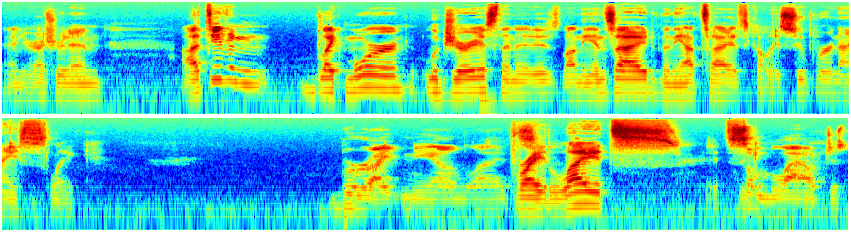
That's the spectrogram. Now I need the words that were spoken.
And you're ushered in. Uh, it's even like more luxurious than it is on the inside than the outside. It's got these super nice like Bright neon lights. bright lights. It's Some loud just.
